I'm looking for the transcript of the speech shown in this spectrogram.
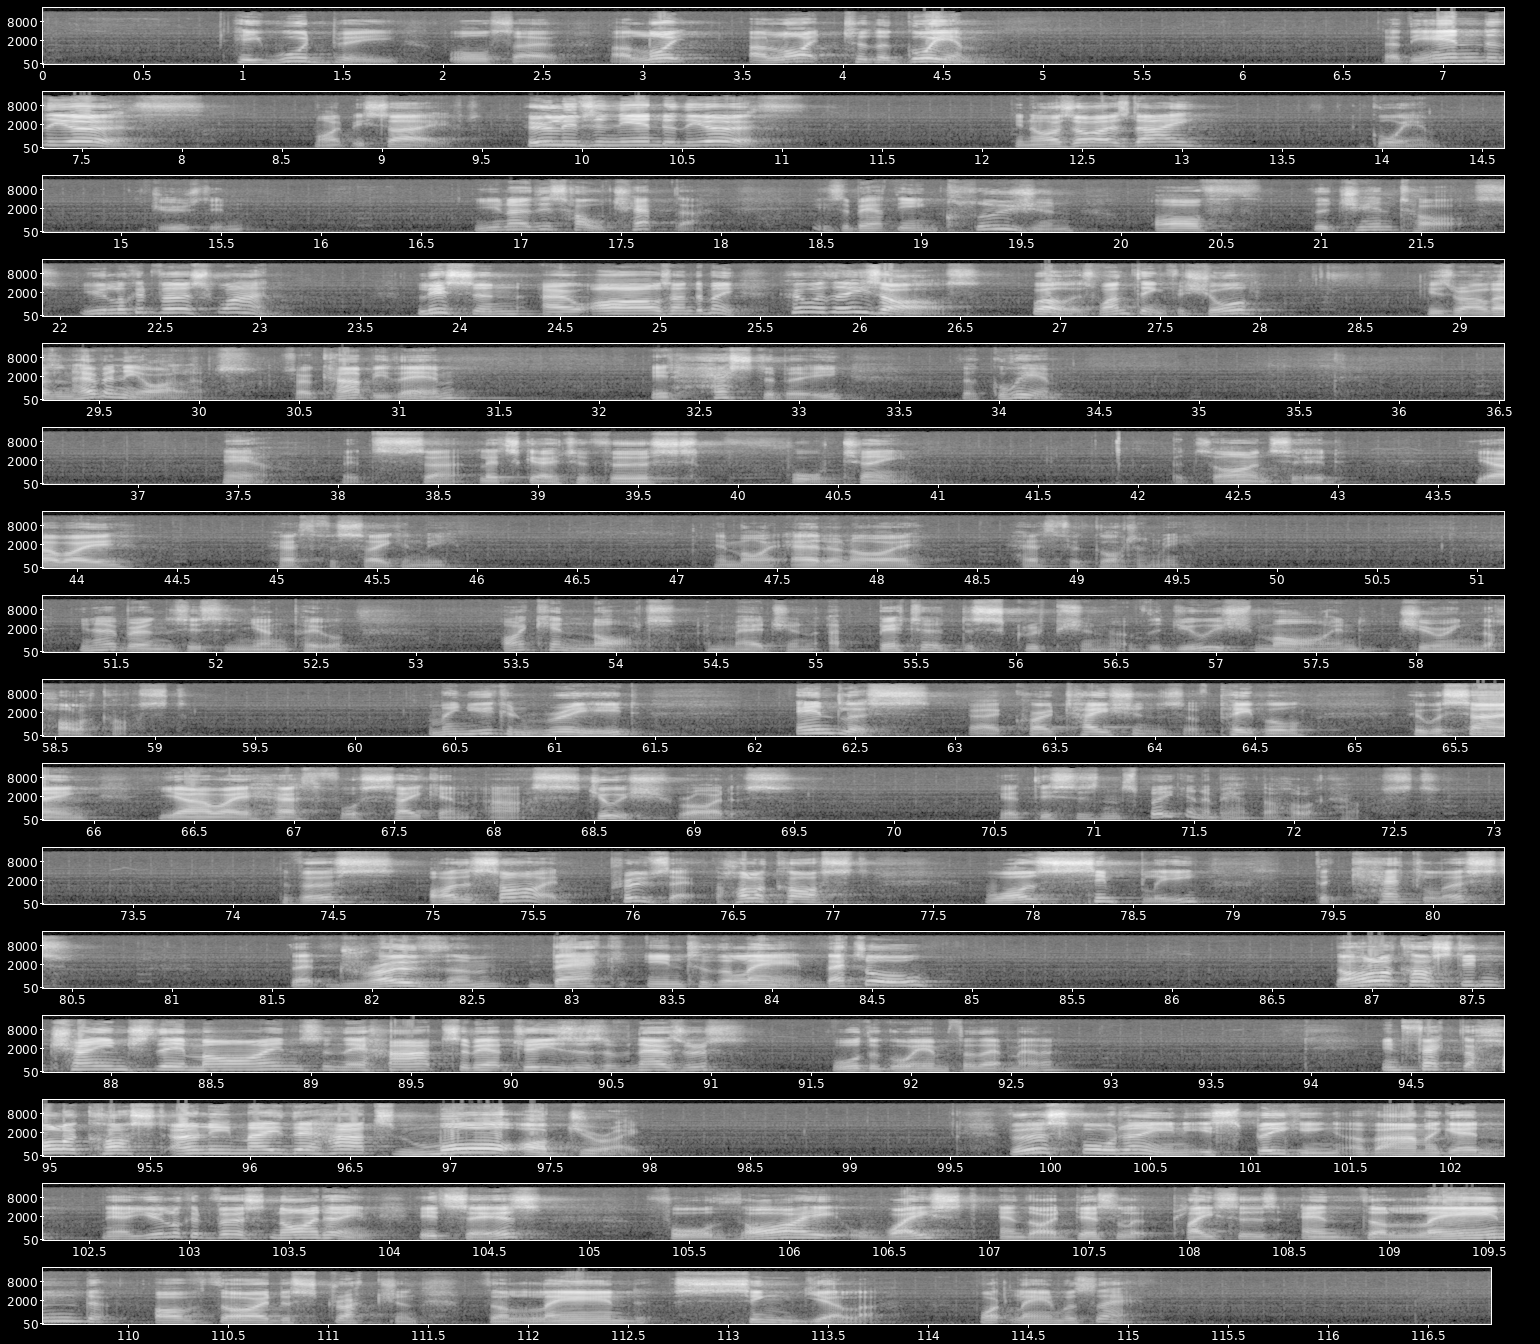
He would be also a light, a light to the Goyim, that the end of the earth might be saved. Who lives in the end of the earth? In Isaiah's day? Goyim. Jews didn't. You know, this whole chapter is about the inclusion of the Gentiles. You look at verse 1. Listen, O isles, unto me. Who are these isles? Well, there's one thing for sure Israel doesn't have any islands, so it can't be them. It has to be the Goyim. Now, let's, uh, let's go to verse 14. But Zion said, Yahweh hath forsaken me, and my Adonai hath forgotten me. You know, brothers and sisters and young people, I cannot imagine a better description of the Jewish mind during the Holocaust. I mean, you can read endless uh, quotations of people who were saying, Yahweh hath forsaken us, Jewish writers. Yet this isn't speaking about the Holocaust. The verse either side proves that. The Holocaust was simply the catalyst that drove them back into the land. That's all. The Holocaust didn't change their minds and their hearts about Jesus of Nazareth, or the Goyim for that matter. In fact, the Holocaust only made their hearts more obdurate. Verse 14 is speaking of Armageddon. Now, you look at verse 19. It says, for thy waste and thy desolate places, and the land of thy destruction, the land singular. What land was that?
